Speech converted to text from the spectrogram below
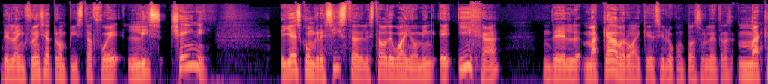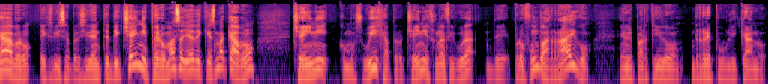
de la influencia trompista fue Liz Cheney. Ella es congresista del estado de Wyoming e hija del macabro, hay que decirlo con todas sus letras, macabro ex vicepresidente Dick Cheney. Pero más allá de que es macabro, Cheney como su hija, pero Cheney es una figura de profundo arraigo en el Partido Republicano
